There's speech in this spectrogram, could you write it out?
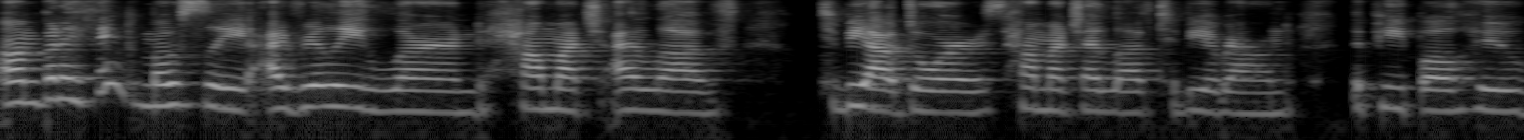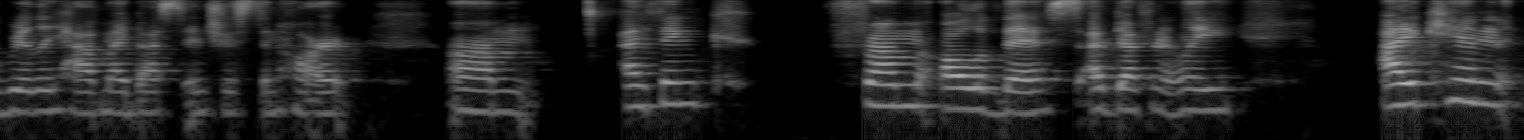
Um, but i think mostly i really learned how much i love to be outdoors, how much I love to be around the people who really have my best interest in heart. Um, I think from all of this, I've definitely, I can,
